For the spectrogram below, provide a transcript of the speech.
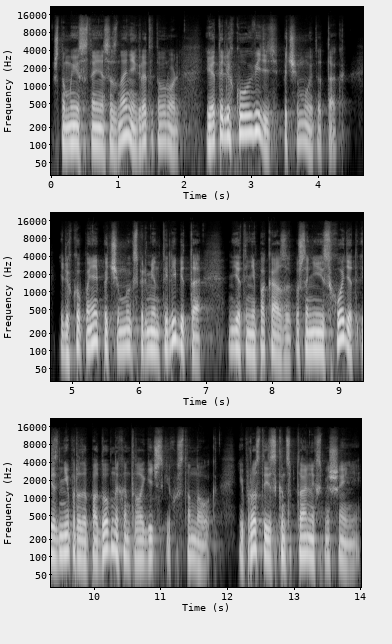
что мои состояния сознания играют в этом роль. И это легко увидеть, почему это так. И легко понять, почему эксперименты Либета это не показывают, потому что они исходят из неправдоподобных онтологических установок и просто из концептуальных смешений.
